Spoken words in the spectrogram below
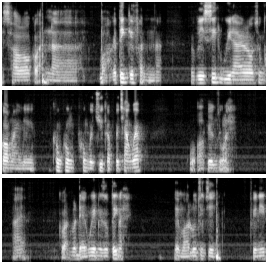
sau đó các bạn là bỏ cái tích cái phần à, visit winiro.com này để không không không phải truy cập cái trang web của cái ứng dụng này. Đấy. các bạn vẫn để nguyên cái dấu tích này để mở luôn chương trình. Finish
